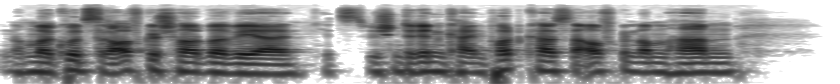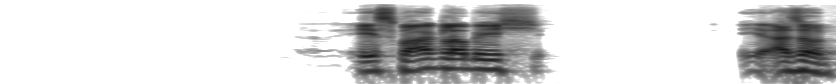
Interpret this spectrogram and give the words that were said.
nochmal kurz drauf geschaut, weil wir jetzt zwischendrin keinen Podcast aufgenommen haben. Es war, glaube ich, also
